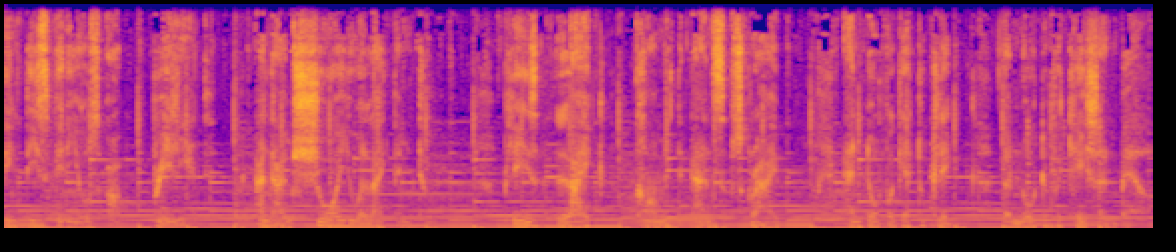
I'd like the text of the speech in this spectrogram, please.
Think these videos are brilliant and I'm sure you will like them too. Please like, comment and subscribe and don't forget to click the notification bell.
